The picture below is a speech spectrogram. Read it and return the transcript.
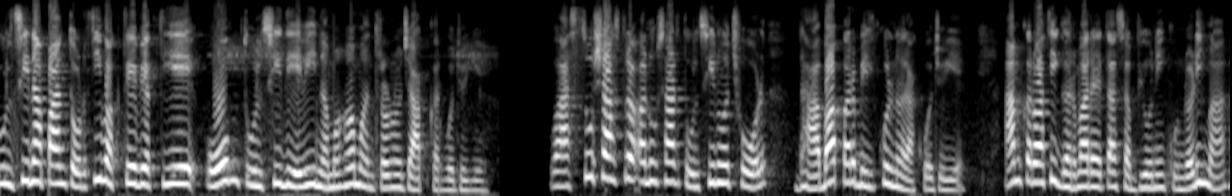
તુલસીના પાન તોડતી વખતે વ્યક્તિએ ઓમ તુલસી દેવી નમઃ મંત્રનો જાપ કરવો જોઈએ. વાસ્તુશાસ્ત્ર અનુસાર તુલસીનો છોડ ધાબા પર બિલકુલ ન રાખવો જોઈએ. આમ કરવાથી ઘરમાં રહેતા સભ્યોની કુંડળીમાં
